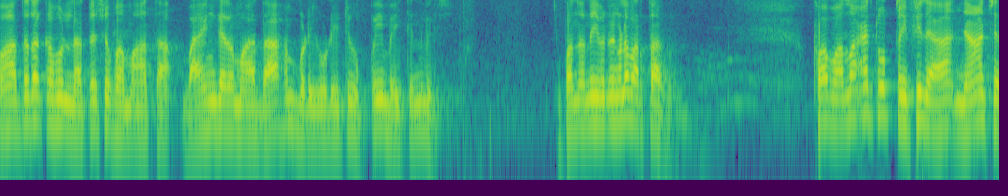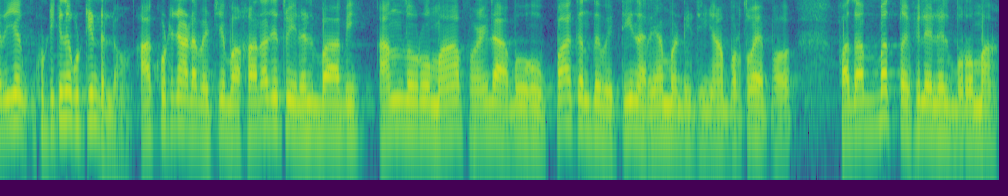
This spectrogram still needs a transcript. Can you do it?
ഫാദറക്കഹുൽ നത്തശുഭമാത്ത ഭയങ്കരമായ ദാഹം പിടികൂടിയിട്ട് ഉപ്പയും വയ്ക്കുന്നു വിരിച്ചു. ഇപ്പം എന്ന് പറഞ്ഞാൽ ഇവർ നിങ്ങളെ ഭർത്താവ്. അപ്പോൾ വളയത്തു തെഫില ഞാൻ ചെറിയ കുട്ടിക്കുന്ന കുട്ടിയുണ്ടല്ലോ ആ കുട്ടീനെ അവിടെ വെച്ച് ബഹറജത്തു ഇലൽ ബാബി അന്തുറു മാ ഫൈല അബൂഹു ഉപ്പാക്കെന്ത് പറ്റി എന്ന് അറിയാൻ വേണ്ടിയിട്ട് ഞാൻ പുറത്തു പോയപ്പോൾ ഫതബ്ബ തഫിലലിൽ മുറുമ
